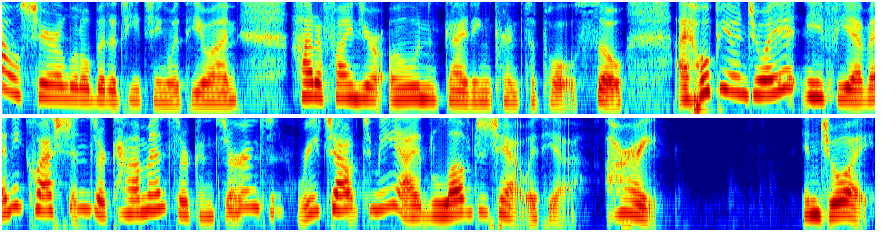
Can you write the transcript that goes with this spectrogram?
I'll share a little bit of teaching with you on how to find your own guiding principles. So I hope you enjoy it. If you have any questions or comments or concerns, reach out to me. I'd love to chat with you. All right. Enjoy.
